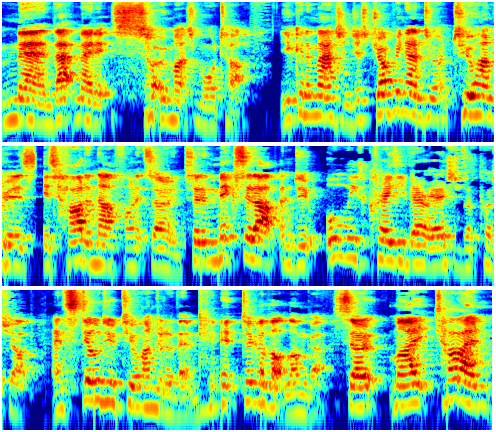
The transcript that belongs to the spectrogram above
man, that made it so much more tough. You can imagine just dropping down to 200 is, is hard enough on its own. So to mix it up and do all these crazy variations of push-up and still do 200 of them, it took a lot longer. So my time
